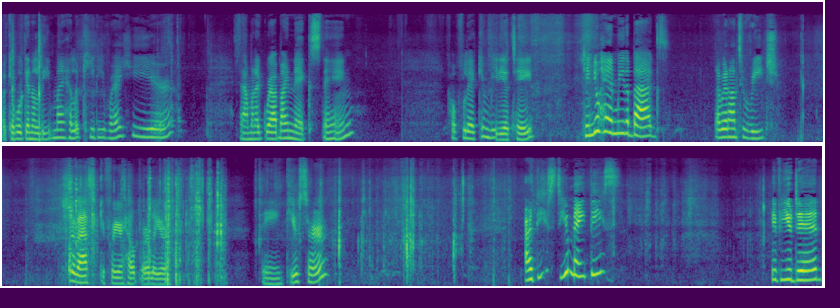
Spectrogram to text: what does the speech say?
Okay, we're gonna leave my Hello Kitty right here, and I'm gonna grab my next thing. Hopefully, I can videotape. Can you hand me the bags? that went on to reach. Should have asked you for your help earlier. Thank you, sir. Are these, do you make these? If you did,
